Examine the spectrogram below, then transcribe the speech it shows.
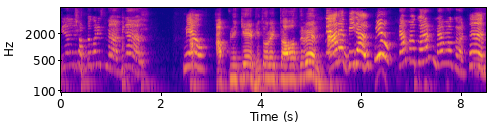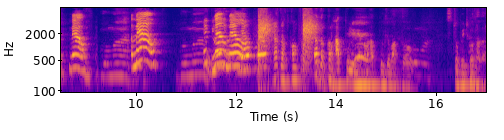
বিড়াল শব্দ করিস না বিড়াল। মেও আপনি কে? ভিতরে একটু আওয়াজ দেবেন। আরে বিড়াল মেও মেমো কর মেমো কর। হ্যাঁ মেও বৌমা। মেও বৌমা। এই মেও বিড়াল- মেও এতক্ষণ এতক্ষণ হাত তুলি এখন হাত তুলতে বাধ্য হব। স্টুপিড কথা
